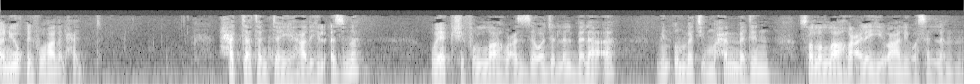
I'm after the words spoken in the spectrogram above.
أن يوقفوا هذا الحد. حتى تنتهي هذه الأزمة ويكشف الله عز وجل البلاء من أمة محمد صلى الله عليه وآله وسلم.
